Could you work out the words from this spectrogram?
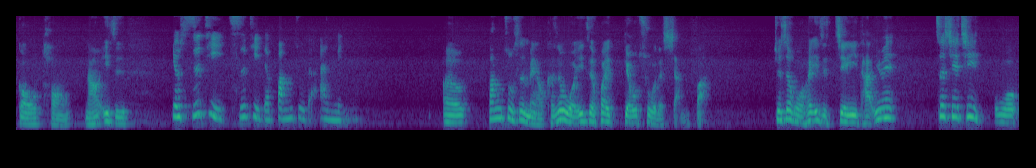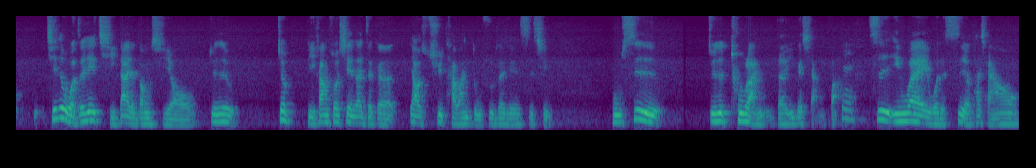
沟通，然后一直有实体实体的帮助的案例吗？呃帮助是没有，可是我一直会丢出我的想法，就是我会一直建议他，因为这些其我其实我这些期待的东西哦，就是就比方说现在这个要去台湾读书这件事情，不是就是突然的一个想法，对，是因为我的室友他想要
